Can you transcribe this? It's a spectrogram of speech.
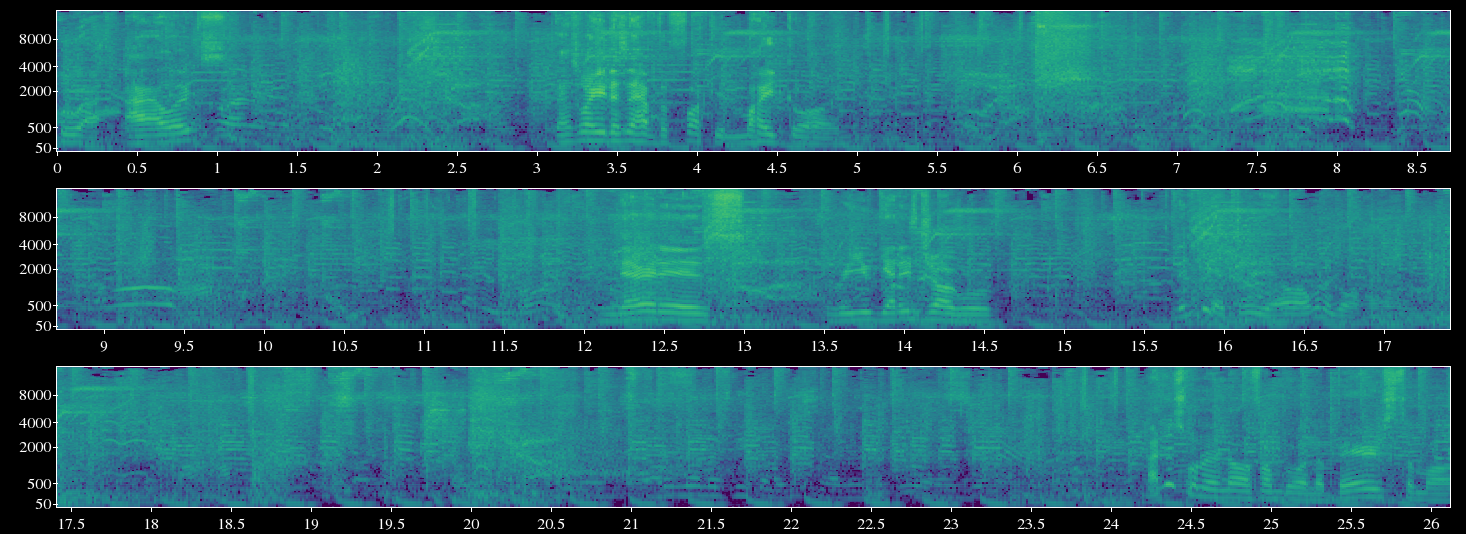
Who, Alex? That's why he doesn't have the fucking mic on. And there it is. Ryu getting juggled. This be a 3 0. I want to go home. I just want to know if I'm going to Bears tomorrow.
